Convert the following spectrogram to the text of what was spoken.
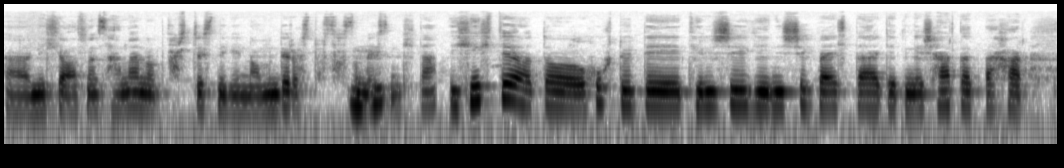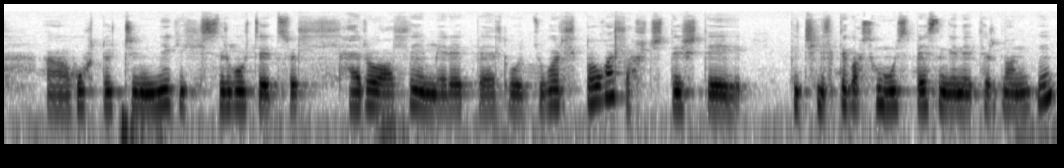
нэлээд олон санаанууд гарч ирснийг энэ номон дээр бас тусгасан байсан л да. Ихэнхдээ одоо хүүхдүүдээ тэр шиг энэ шиг байлдаа гэд ингээд шаардаад байхаар хүүхдүүд чинь нэг их эсэргүүцээд эсвэл хариу олон юм яриад байлгүй зүгээр л дуугаал олчдээ штэ гэж хэлдэг бас хүмүүс байсан гинэ тэр донд нь.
